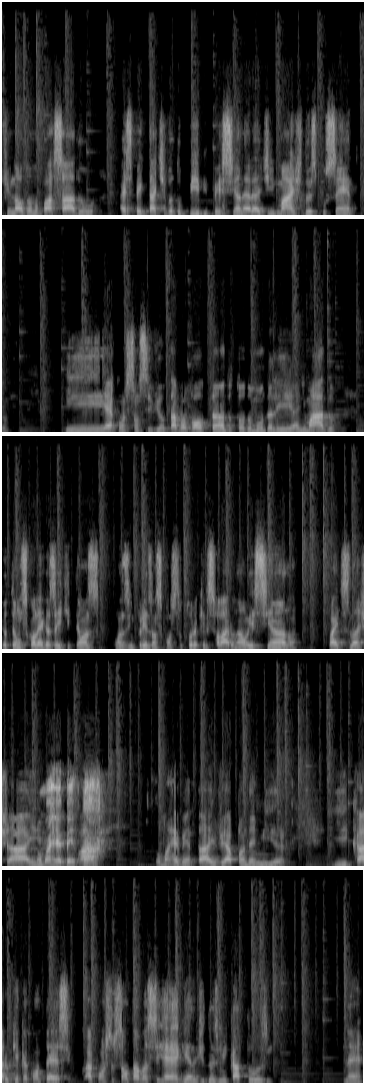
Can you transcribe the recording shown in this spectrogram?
final do ano passado, a expectativa do PIB para esse ano era de mais de 2%, e a construção civil estava voltando, todo mundo ali animado. Eu tenho uns colegas aí que tem umas, umas empresas, umas construtoras, que eles falaram: não, esse ano vai deslanchar. E, vamos arrebentar. vamos arrebentar e ver a pandemia. E, cara, o que que acontece? A construção estava se reerguendo de 2014, né?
